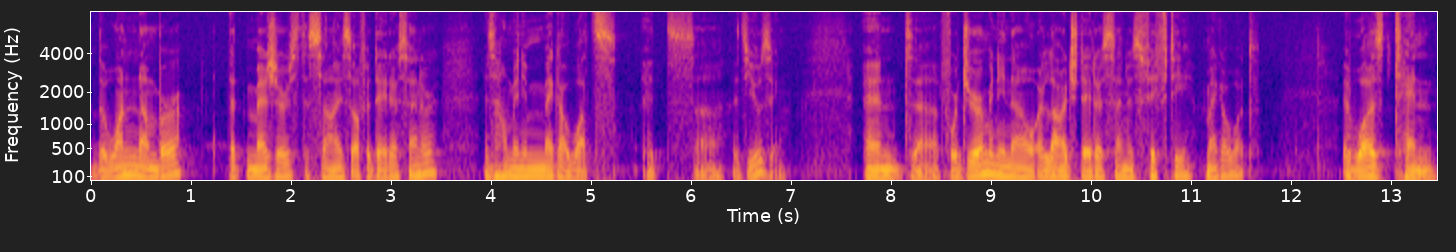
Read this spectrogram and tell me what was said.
the one number that measures the size of a data center is how many megawatts it's uh, it's using. And uh, for Germany now, a large data center is 50 megawatt. It was 10.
